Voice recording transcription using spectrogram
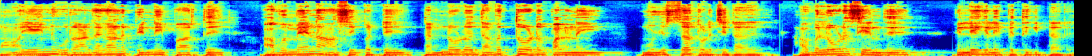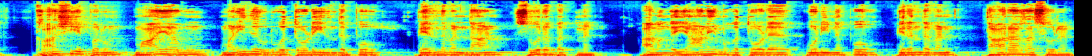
மாயேன்னு ஒரு அழகான பெண்ணை பார்த்து அவன் மேலே ஆசைப்பட்டு தன்னோட தவத்தோட பலனை முழுசாக தொலைச்சிட்டாரு. அவளோட சேர்ந்து பிள்ளைகளை பெற்றுக்கிட்டாரு காஷியப்பரும் மாயாவும் மனித உருவத்தோடு இருந்தப்போ பிறந்தவன் தான் சூரபத்மன். அவங்க யானை முகத்தோட ஓடினப்போ பிறந்தவன் தாராகாசூரன்.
